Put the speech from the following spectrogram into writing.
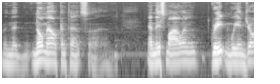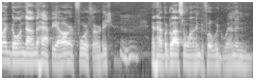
And no malcontents uh, and they smile and greet and we enjoy going down to happy hour at 4.30 and have a glass of wine before we go in and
